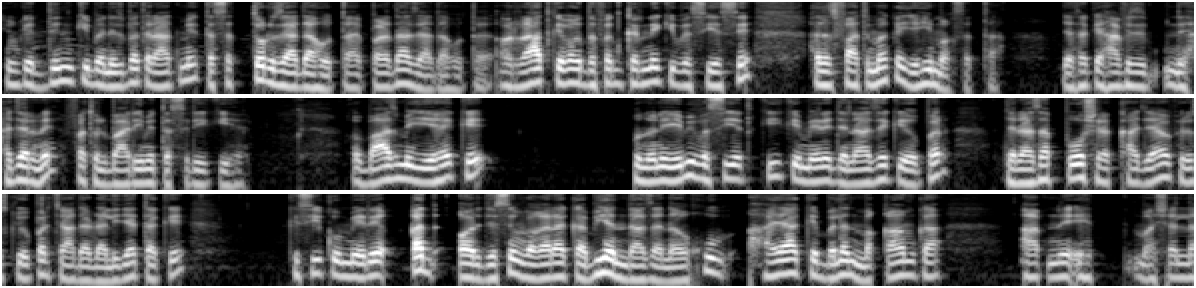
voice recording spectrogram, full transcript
کیونکہ دن کی بنسبت رات میں تستر زیادہ ہوتا ہے، پردہ زیادہ ہوتا ہے، اور رات کے وقت دفن کرنے کی وصیت سے حضرت فاطمہ کا یہی مقصد تھا، جیسا کہ حافظ ابن حجر نے فتح الباری میں تصریح کی ہے۔ اور بعض میں یہ ہے کہ انہوں نے یہ بھی وصیت کی کہ میرے جنازے کے اوپر جنازہ پوش رکھا جائے اور پھر اس کے اوپر چادر ڈالی جائے تاکہ کسی کو میرے قد اور جسم وغیرہ کا بھی اندازہ نہ ہو۔ خوب حیا کے بلند مقام کا آپ نے ماشاء اللہ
